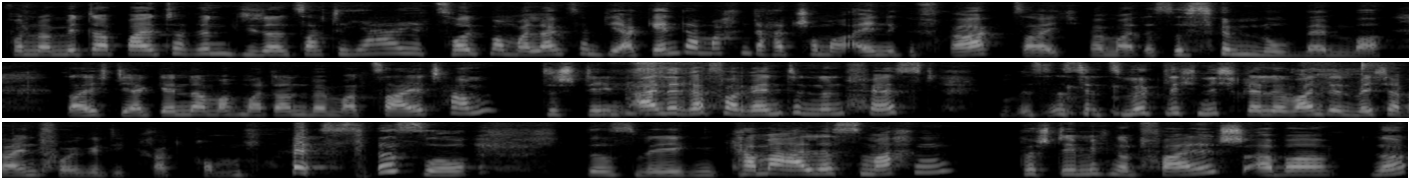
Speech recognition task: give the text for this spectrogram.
von einer Mitarbeiterin, die dann sagte, ja, jetzt sollte man mal langsam die Agenda machen. Da hat schon mal eine gefragt, sage ich, hör mal, das ist im November. Sag ich, die Agenda machen wir dann, wenn wir Zeit haben. Das stehen alle Referentinnen fest. Es ist jetzt wirklich nicht relevant, in welcher Reihenfolge die gerade kommen. Weißt du so? Deswegen kann man alles machen verstehe mich nicht falsch, aber ne,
